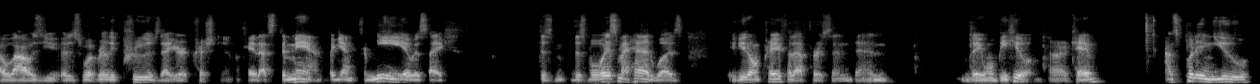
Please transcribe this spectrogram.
allows you, is what really proves that you're a Christian. Okay. That's demand. Again, for me, it was like, this this voice in my head was, if you don't pray for that person, then they won't be healed. Okay. That's putting you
